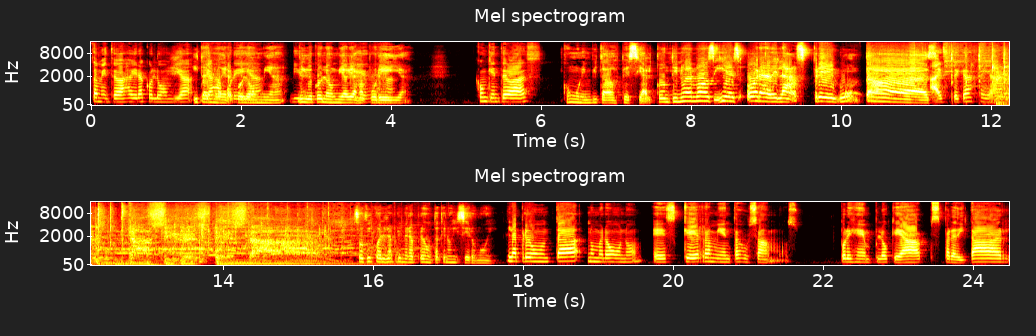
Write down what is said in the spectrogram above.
también te vas a ir a Colombia. Y también voy a ir viaja a por ella, Colombia. Vive Colombia, viaja vive- por ajá. ella. ¿Con quién te vas? Con un invitado especial. Continuemos y es hora de las preguntas. Ay, te quedas callada. Sofi, ¿cuál es la primera pregunta que nos hicieron hoy? La pregunta número uno es ¿qué herramientas usamos? Por ejemplo, ¿qué apps para editar?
